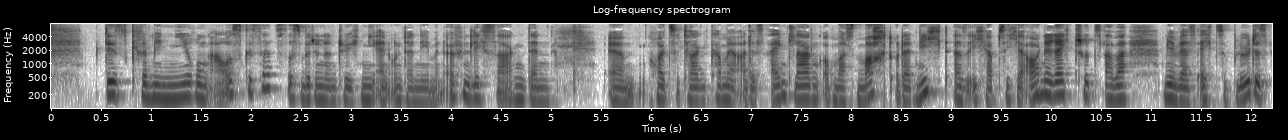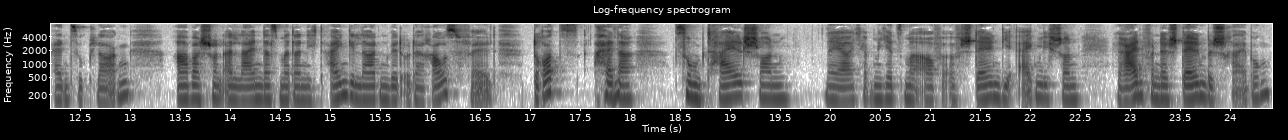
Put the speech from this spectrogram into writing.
Diskriminierung ausgesetzt. Das würde natürlich nie ein Unternehmen öffentlich sagen, denn ähm, heutzutage kann man ja alles einklagen, ob man es macht oder nicht. Also ich habe sicher auch einen Rechtsschutz, aber mir wäre es echt zu blöd, es einzuklagen aber schon allein, dass man da nicht eingeladen wird oder rausfällt, trotz einer zum Teil schon naja, ich habe mich jetzt mal auf, auf Stellen, die eigentlich schon rein von der Stellenbeschreibung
